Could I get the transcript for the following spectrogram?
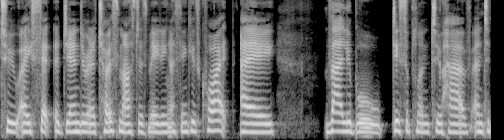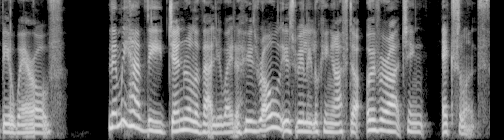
to a set agenda in a Toastmasters meeting, I think is quite a valuable discipline to have and to be aware of. Then we have the general evaluator, whose role is really looking after overarching excellence.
